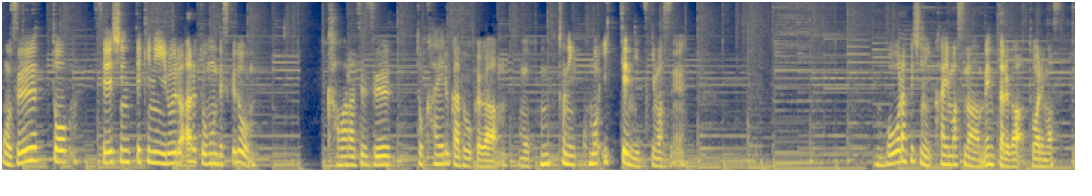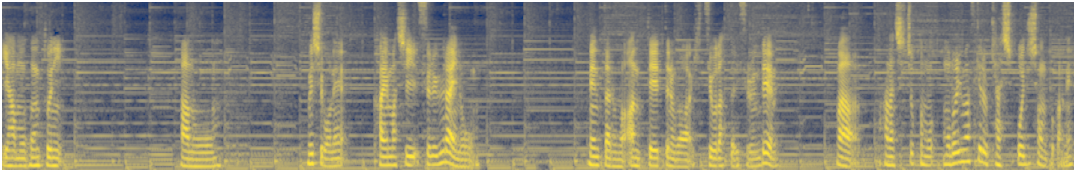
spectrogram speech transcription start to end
もうずっと精神的にいろいろあると思うんですけど、変わらずずっと買えるかどうかが、もう本当にこの1点につきますね。暴落時に買いますのはメンタルが問われます。いや、もう本当に。あの、むしろね、買い増しするぐらいのメンタルの安定っていうのが必要だったりするんで、まあ、話ちょっとも戻りますけど、キャッシュポジションとかね、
